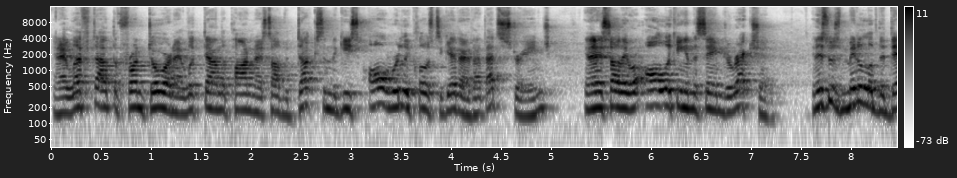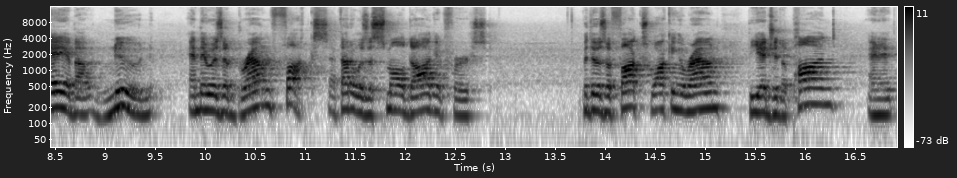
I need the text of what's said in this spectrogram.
and I left out the front door, and I looked down the pond, and I saw the ducks and the geese all really close together. I thought that's strange. And then I saw they were all looking in the same direction. And this was middle of the day, about noon, and there was a brown fox. I thought it was a small dog at first, but there was a fox walking around the edge of the pond, and it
